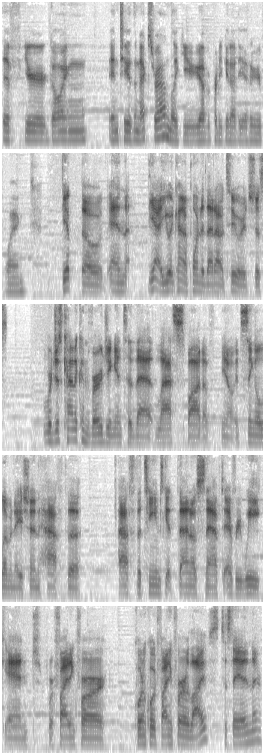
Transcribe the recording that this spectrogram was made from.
if you're going into the next round. Like you, you have a pretty good idea who you're playing. Yep. So and yeah you had kind of pointed that out too. It's just we're just kind of converging into that last spot of you know it's single elimination half the half the teams get thanos snapped every week and we're fighting for our quote unquote fighting for our lives to stay in there.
